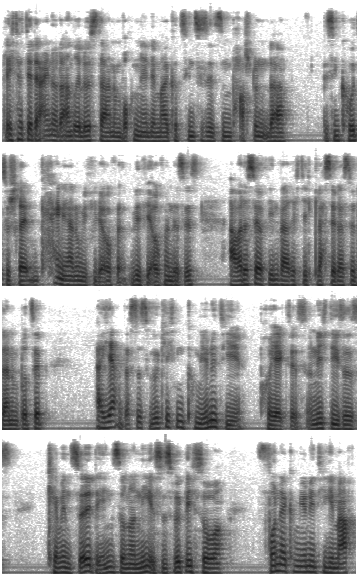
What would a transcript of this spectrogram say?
vielleicht hat ja der ein oder andere Lust da an einem Wochenende mal kurz hinzusitzen, ein paar Stunden da ein bisschen Code zu schreiben. Keine Ahnung, wie viel Aufwand, wie viel Aufwand das ist. Aber das ist auf jeden Fall richtig klasse, dass du dann im Prinzip, ah ja, dass es wirklich ein Community-Projekt ist und nicht dieses Kevin Söll-Ding, sondern nee, es ist wirklich so von der Community gemacht,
